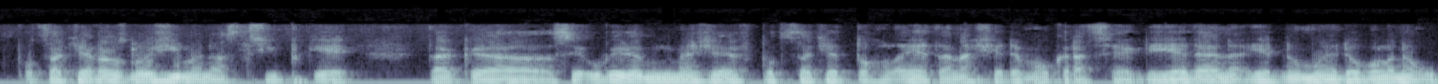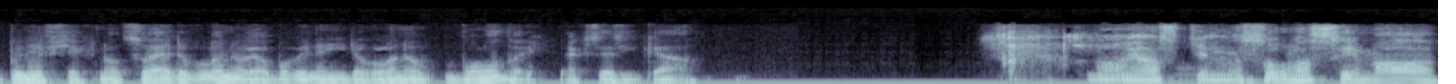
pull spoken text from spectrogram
v podstatě rozložíme na střípky, tak eh, si uvědomíme, že v podstatě tohle je ta naše demokracie, kdy jeden, jednomu je dovoleno úplně všechno, co je dovoleno Jobovi, není dovoleno Volovi, jak se říká. No, já s tím souhlasím, ale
